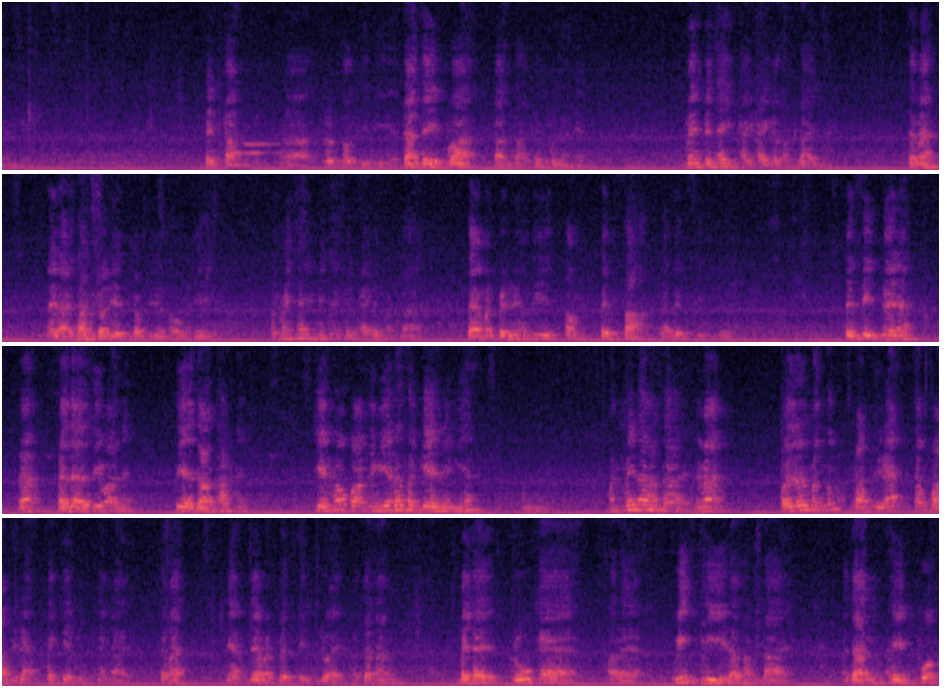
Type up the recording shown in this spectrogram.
เป็นการเอ่อเริ่มต้นที่ดีอาจารย์จะเห็นว่าการสร้างเครื่องมือเนี่ยคไม่ไม่ใช่ใคร ๆก็ทำได้นะใช่ไหมหลายๆท่านก็เรียนจบปริญญาโทไปนี่มันไม่ใช่ไม่ใช่ใครๆก็ทำได้ แต่มันเป็นเรื่องที่ต้องเป็นศาสตร์และเป็นศิลป์ด้วย เป็นศิลป์ด้วยนะนะแม้แต่ที่ว่าเนี่ยที่อาจารย์ทักเนี่ย เขียนข้อความอย่างเงี้ยแล้วสเกนอย่างเงี้ย มันไม่น่าได้ใช่ไหมเพราะฉะนั้นมันต้องปรับอีกแล้วต้องปรับอีกแล้วจะเขียนยังไงใช่ไหมเนี่ยเนี่ยมันเป็นศิลป์ด้วย เพราะฉะนั้นไม่ได้รู้แค่อะไรวิธีแล้วทำได้ อาจารย์ไอ้พวก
